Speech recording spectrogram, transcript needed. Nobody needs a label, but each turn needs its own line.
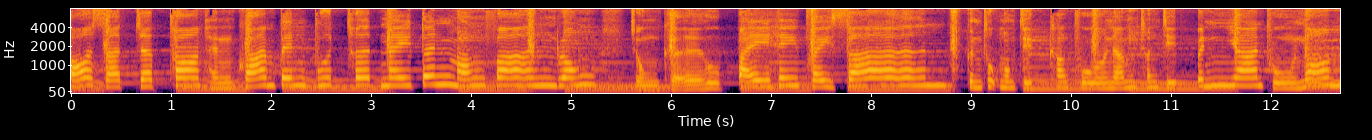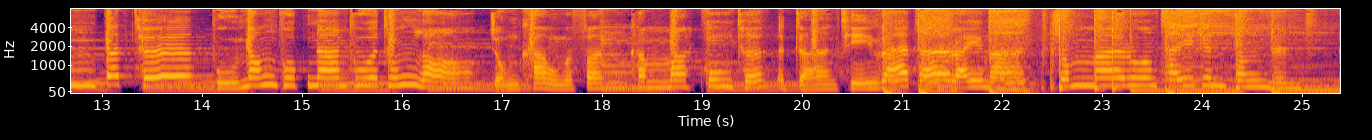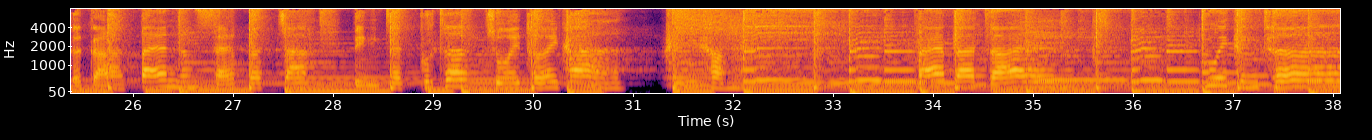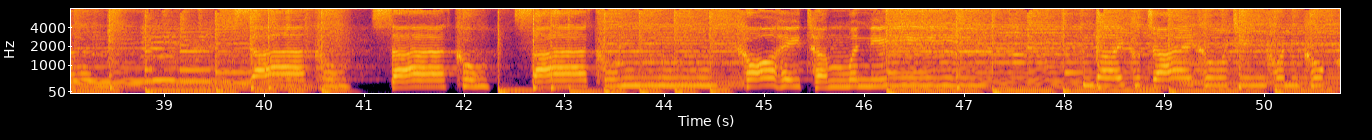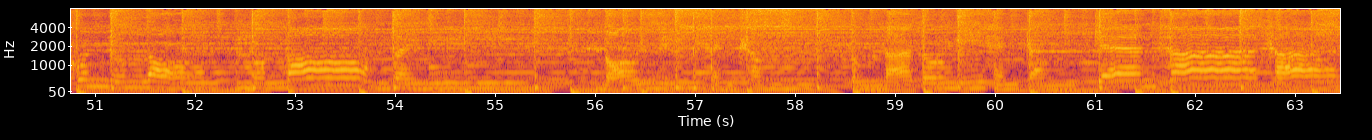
ขอสัจะทอดแห่งความเป็นพุทธเถิดในเต้นมังฟานรงจงเคยหุบไปให้ไพศาลกันทุกมองจิตข้างผู้นำทนจิตปัญญาณผู้น้อมประเธอ ผู้น้องพบนานทั่วทุ่งหล่อ จงเข้ามาฟังคำมาพุ่งเธออาจารย์ที่รักจะไรมาจมมารวมไทยกันฟังหนึ่ง กะกาแต้นนั้นแสบประจาปิ่นเท็ดผู้เธอช่วยเผยค่าคืนคำแพ้ตาใจด้วยคืนเธอ สาคุ้มสาคุ้มสาคุ้มขอให้ทำวันนี้ ได้เข้าใจเขาทิ้งคนคุกคนยมลองมอมมอง หน้าตรงนี้แห่งกันแกนท้าทาย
